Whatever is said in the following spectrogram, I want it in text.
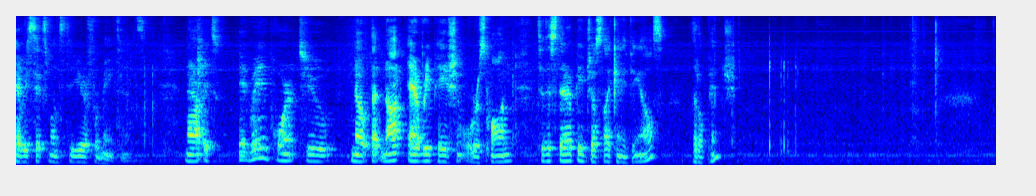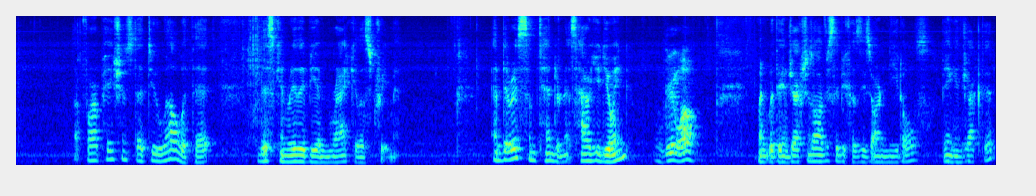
every six months to a year for maintenance. Now, it's very important to note that not every patient will respond to this therapy just like anything else. Little pinch. But for our patients that do well with it, this can really be a miraculous treatment. And there is some tenderness. How are you doing? I'm doing well. When, with the injections, obviously, because these are needles being mm-hmm. injected.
